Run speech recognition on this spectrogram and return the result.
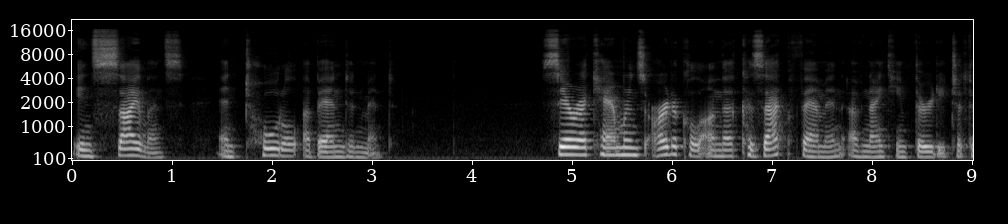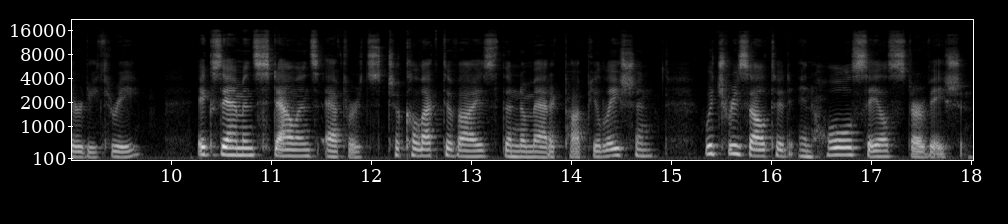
in silence and total abandonment. Sarah Cameron's article on the Kazakh famine of 1930 to 33 examines Stalin's efforts to collectivize the nomadic population, which resulted in wholesale starvation.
